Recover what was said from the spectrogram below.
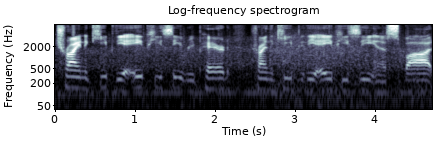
trying to keep the APC repaired, trying to keep the APC in a spot,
